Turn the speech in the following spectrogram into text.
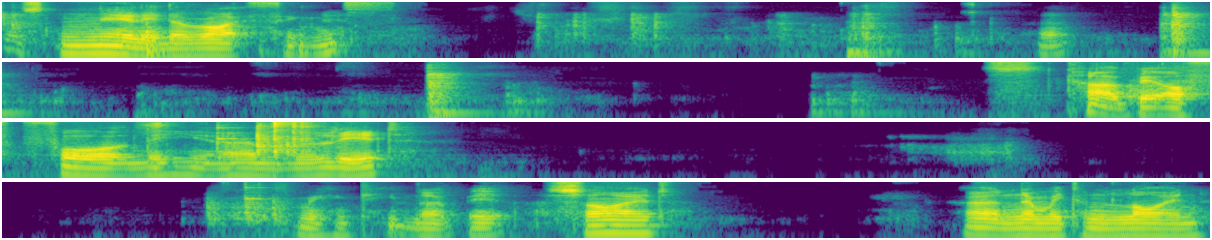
That's nearly the right thickness. Cut a bit off for the um, lid. We can keep that bit aside and then we can line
